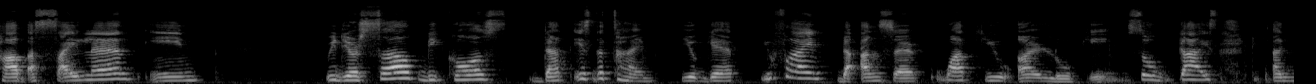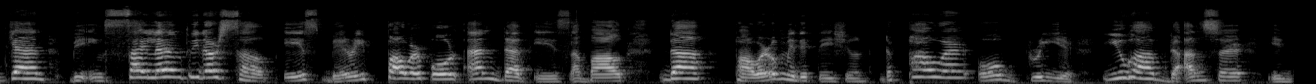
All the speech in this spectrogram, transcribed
have a silent in with yourself because that is the time you get you find the answer what you are looking. So guys again being silent with ourselves is very powerful and that is about the power of meditation, the power of prayer. You have the answer in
